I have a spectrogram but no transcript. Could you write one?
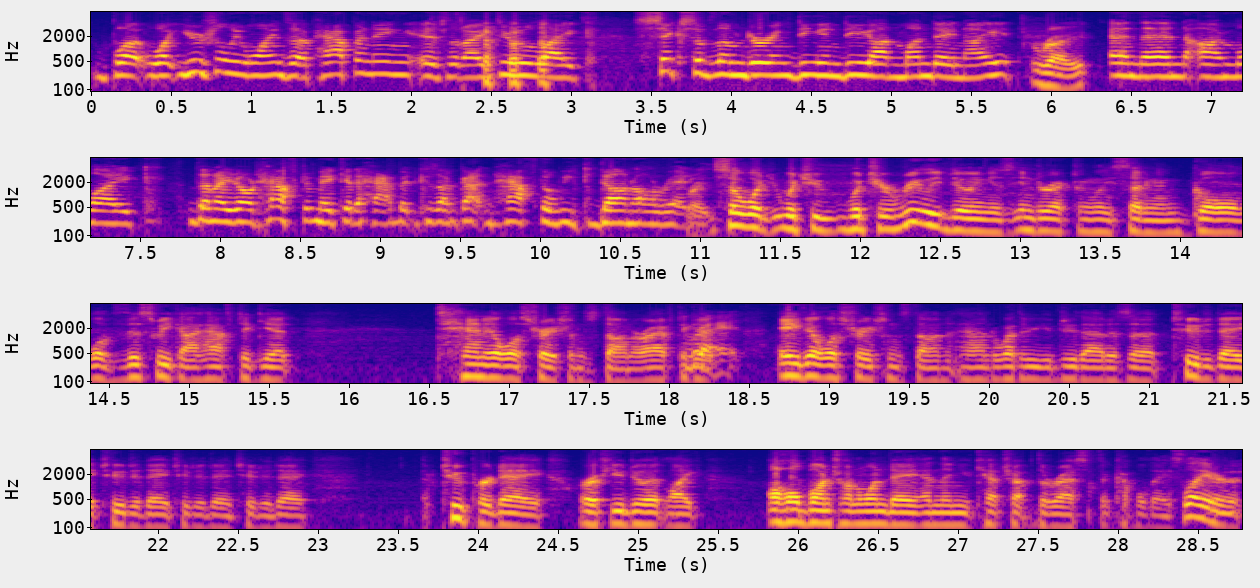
But what usually winds up happening is that I do like six of them during D and D on Monday night, right. and then I'm like, then I don't have to make it a habit because I've gotten half the week done already. Right. So what what you what you're really doing is indirectly setting a goal of this week I have to get ten illustrations done, or I have to get Right. eight illustrations done, and whether you do that as a two today, two today, two today, two today, two per day, or if you do it like a whole bunch on one day and then you catch up the rest a couple days later.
